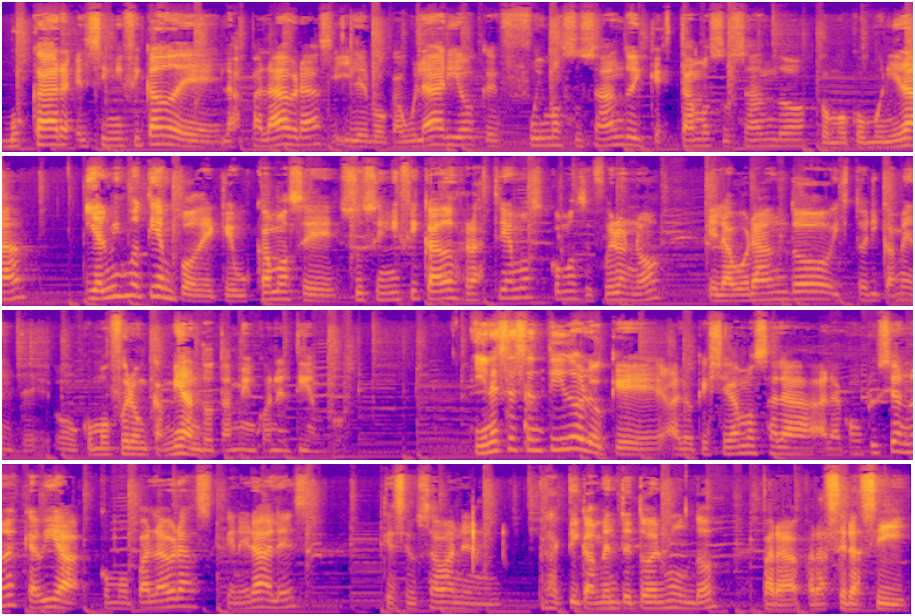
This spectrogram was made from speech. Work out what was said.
buscar el significado de las palabras y el vocabulario que fuimos usando y que estamos usando como comunidad. Y al mismo tiempo de que buscamos eh, sus significados, rastreamos cómo se fueron ¿no? elaborando históricamente o cómo fueron cambiando también con el tiempo. Y en ese sentido, lo que, a lo que llegamos a la, a la conclusión ¿no? es que había como palabras generales que se usaban en prácticamente todo el mundo, para, para ser así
